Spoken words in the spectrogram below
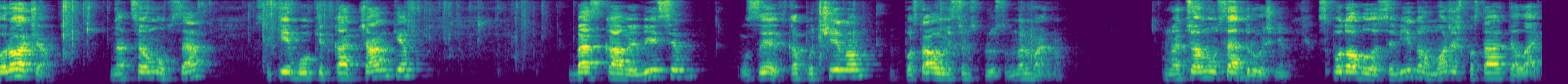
Коротше, на цьому все. Ось такий був кіткат чанки. Без кави 8. З капучино. Поставив 8 з плюсом. Нормально. На цьому все, дружні. Сподобалося відео, можеш поставити лайк.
